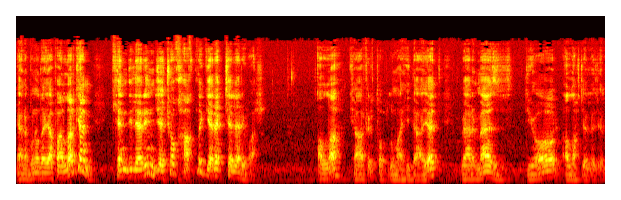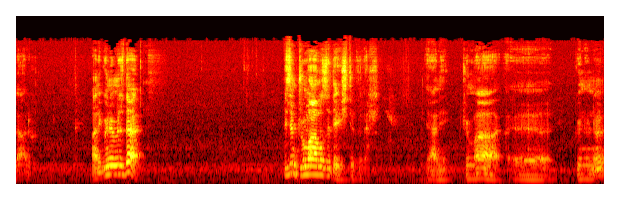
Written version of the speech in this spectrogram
Yani bunu da yaparlarken kendilerince çok haklı gerekçeleri var. Allah kafir topluma hidayet vermez diyor Allah Celle Celaluhu. Hani günümüzde bizim cumamızı değiştirdiler. Yani cuma e, gününü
